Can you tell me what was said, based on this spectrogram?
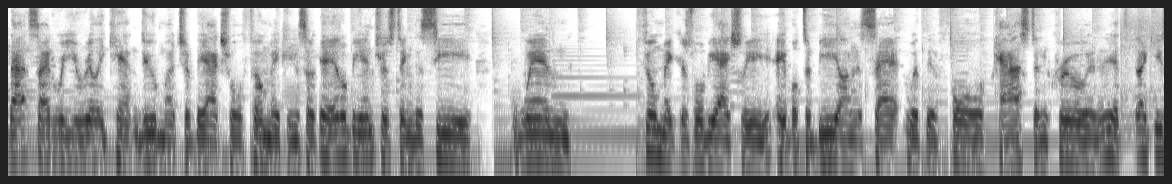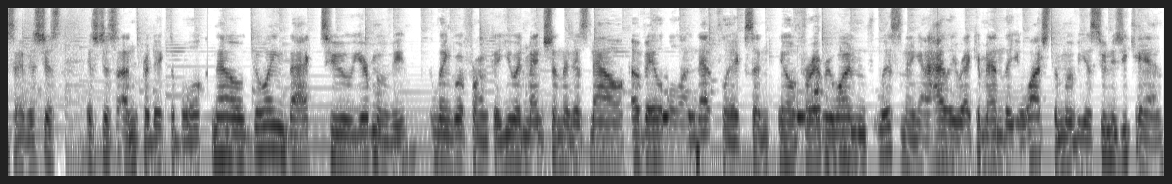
that side where you really can't do much of the actual filmmaking. So it'll be interesting to see when filmmakers will be actually able to be on a set with the full cast and crew. And it's like you said it's just it's just unpredictable. Now going back to your movie lingua franca you had mentioned that it's now available on netflix. And you know for everyone listening i highly recommend that you watch the movie as soon as you can.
